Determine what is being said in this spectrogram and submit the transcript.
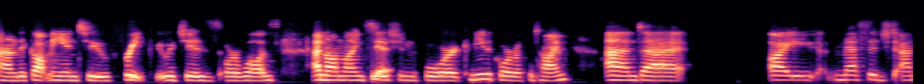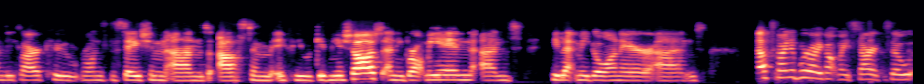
and it got me into Freak, which is or was an online Yeah. station for Communicorp at the time. And uh, I messaged Andy Clark, who runs the station, and asked him if he would give me a shot. And he brought me in and he let me go on air. And that's kind of where I got my start. So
